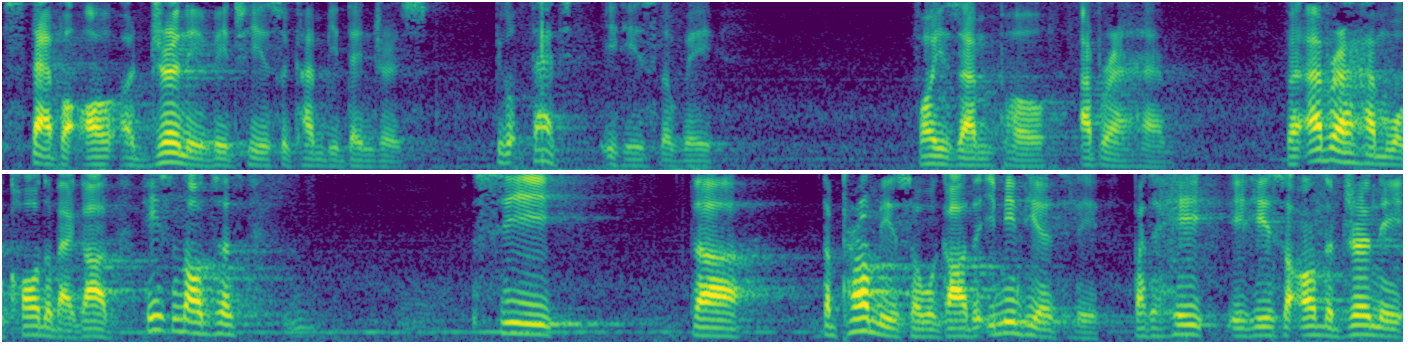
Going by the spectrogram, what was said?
step on a journey which is can be dangerous because that it is the way for example abraham when abraham was called by god he's not just see the, the promise of god immediately but he is on the journey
